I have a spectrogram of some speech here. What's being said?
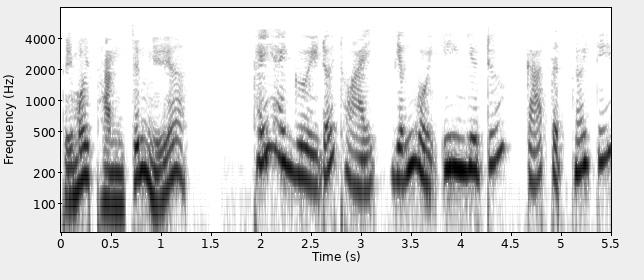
thì mới thành chính nghĩa. Thấy hai người đối thoại vẫn ngồi yên như trước, cả tịch nói tiếp.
